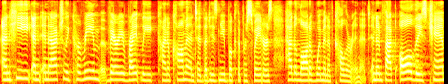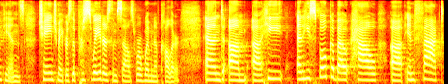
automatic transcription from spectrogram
and he and, and actually Kareem very rightly kind of commented that his new book, The Persuaders, had a lot of women of color in it, and in fact, all these champions, change makers, the persuaders themselves were women of color, and um, uh, he and he spoke about how, uh, in fact,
